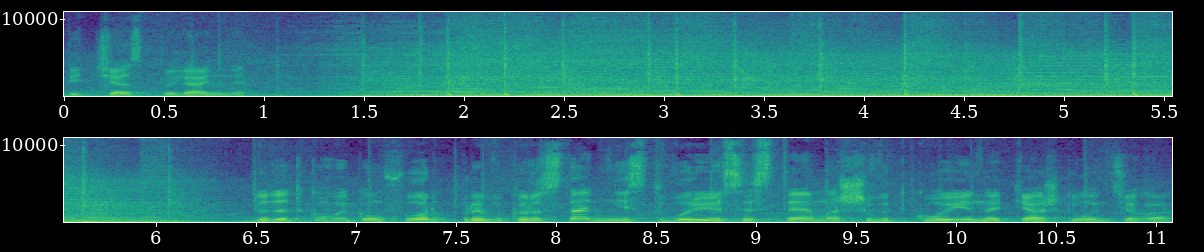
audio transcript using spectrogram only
під час пиляння. Додатковий комфорт при використанні створює система швидкої натяжки ланцюга.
